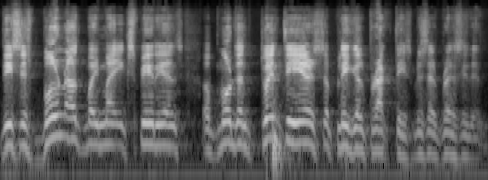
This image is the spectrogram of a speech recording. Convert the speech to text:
this is borne out by my experience of more than 20 years of legal practice, Mr. President.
